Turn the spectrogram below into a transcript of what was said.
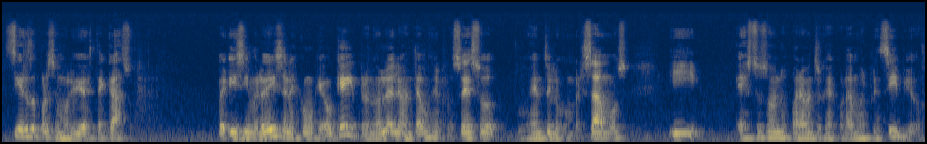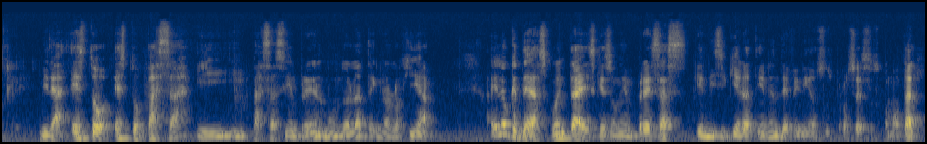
Cierto, pero se me olvidó este caso y si me lo dicen es como que, ok, pero no lo levantamos en el proceso, tu gente lo conversamos y estos son los parámetros que acordamos al principio. Mira, esto, esto pasa y, y pasa siempre en el mundo de la tecnología. Ahí lo que te das cuenta es que son empresas que ni siquiera tienen definidos sus procesos como tal.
